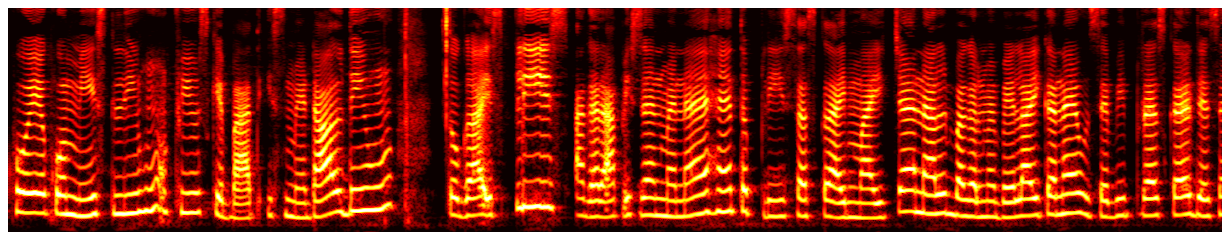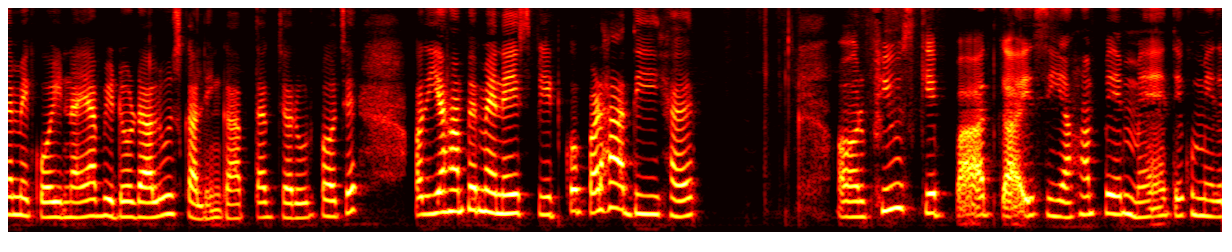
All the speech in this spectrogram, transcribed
खोए को मीस ली हूँ, फिर उसके बाद इसमें डाल दी हूँ। तो गाइस प्लीज़ अगर आप इस चैनल में नए हैं तो प्लीज़ सब्सक्राइब माय चैनल बगल में बेल आइकन है, उसे भी प्रेस कर। जैसे मैं कोई नया वीडियो डालूँ, उसका लिंक आप तक ज़रूर पहुँचे। और यहाँ पे मैंने स्पीड को बढ़ा दी है। और फिर उसके बाद गाइस यहाँ पे मैं, देखो मेरे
